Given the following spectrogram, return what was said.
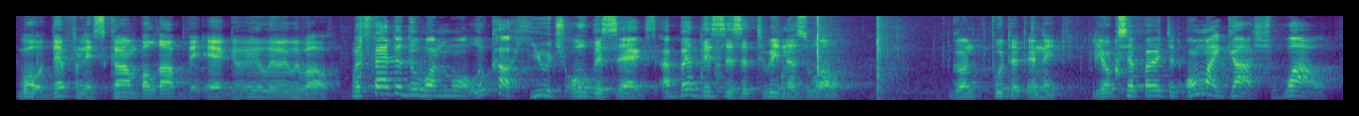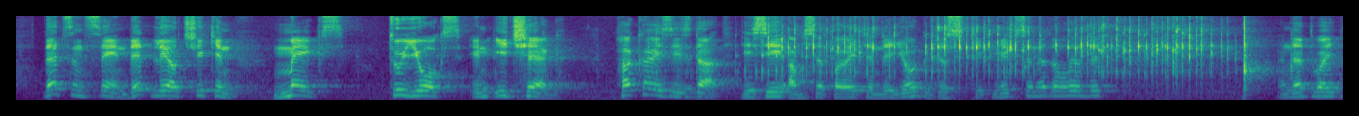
Whoa, definitely scrambled up the egg really, really well. Let's try to do one more. Look how huge all these eggs. I bet this is a twin as well. Going to put it in a yolk separated. Oh my gosh, wow. That's insane. That little chicken makes two yolks in each egg. How crazy is that? You see, I'm separating the yolk, just keep mixing it a little bit. And that way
